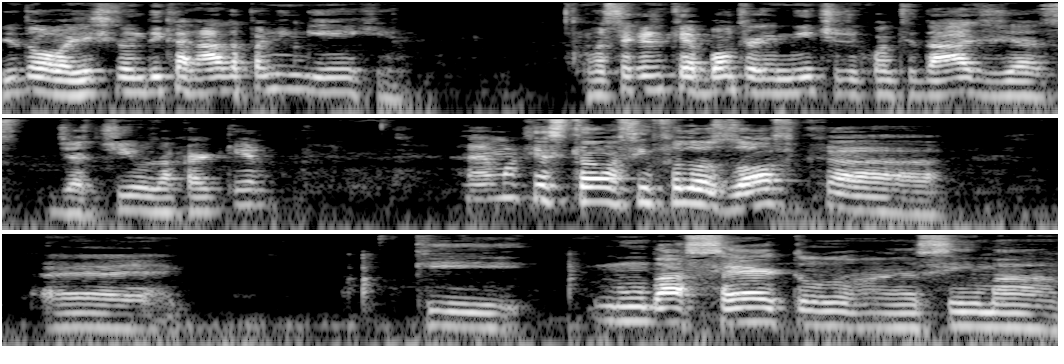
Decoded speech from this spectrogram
De novo, a gente não indica nada para ninguém aqui. Você acredita que é bom ter limite de quantidade de ativos na carteira? É uma questão assim filosófica é, que não dá certo assim uma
